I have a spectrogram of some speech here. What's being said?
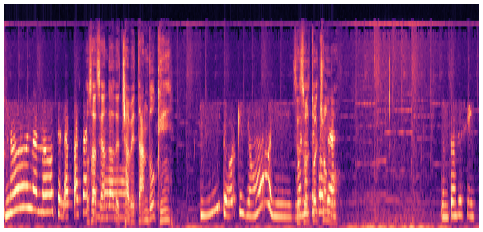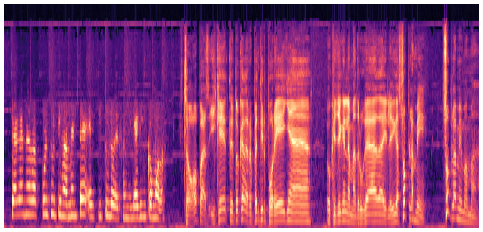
No, no, no, se la pasa O sea, ¿se anda deschavetando o qué? Sí, peor que yo. Y, Se bueno, soltó el qué cosas. Entonces sí, se ha ganado a pulso últimamente el título de familiar incómodo. sopas. ¿Y qué? ¿Te toca de repente ir por ella? ¿O que llegue en la madrugada y le digas, sóplame? ¡Sóplame, mamá!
